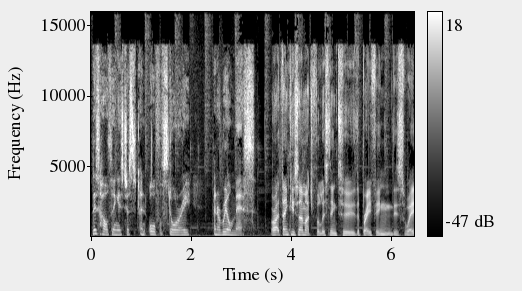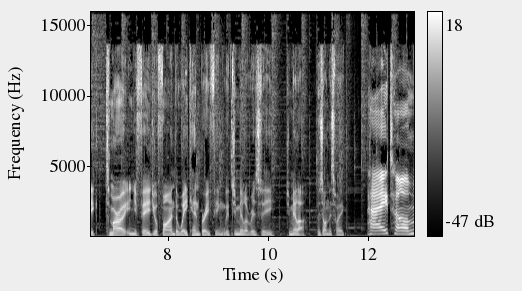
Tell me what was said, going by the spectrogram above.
This whole thing is just an awful story and a real mess. All right, thank you so much for listening to the briefing this week. Tomorrow in your feed, you'll find the weekend briefing with Jamila Rizvi. Jamila, who's on this week? Hey, Tom.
